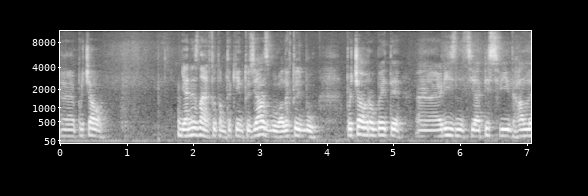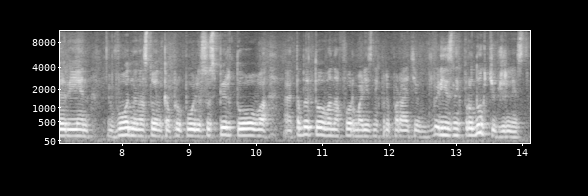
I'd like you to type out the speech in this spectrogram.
е, почав. Я не знаю, хто там такий ентузіаст був, але хтось був. Почав робити е, різні ці апісвіт, галерин, водна настоянка прополісу, спіртова, е, таблетована форма різних препаратів, різних продуктів бджільництва.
